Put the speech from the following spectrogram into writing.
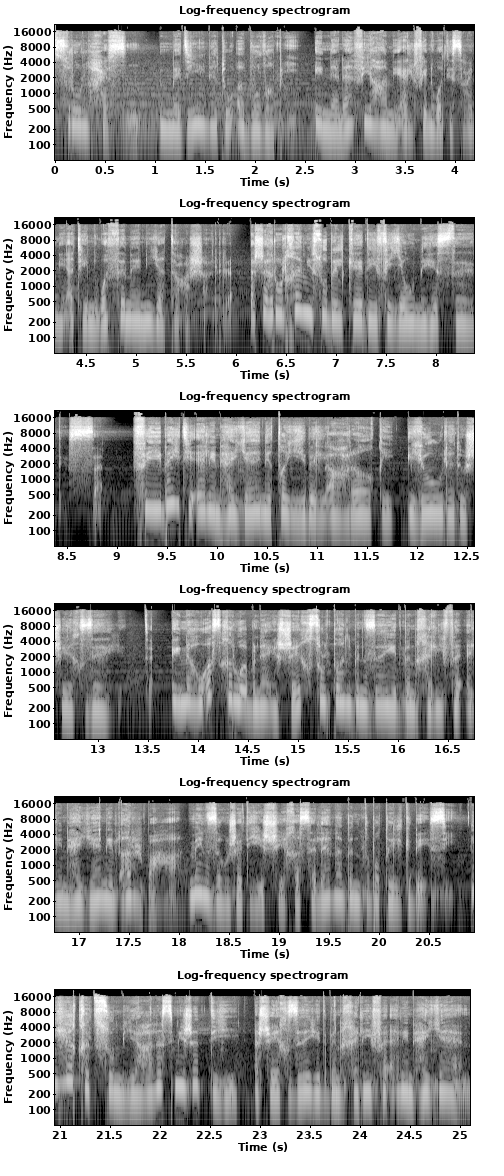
قصر الحصن مدينة أبو ظبي إننا في عام 1918 الشهر الخامس بالكاد في يومه السادس. في بيت آل هيان طيب الأعراق يولد الشيخ زايد. إنه أصغر أبناء الشيخ سلطان بن زايد بن خليفة آل نهيان الأربعة من زوجته الشيخة سلامة بنت بطي القبيسي. لقد سمي على اسم جده الشيخ زايد بن خليفة آل نهيان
